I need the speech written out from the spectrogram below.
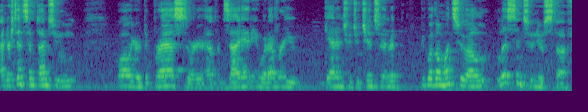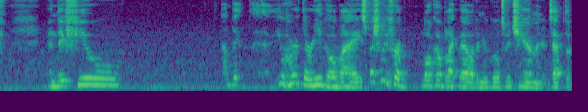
I understand sometimes you well you're depressed or you have anxiety whatever you get into jiu-jitsu but people don't want to uh, listen to new stuff. And they feel uh, they, you hurt their ego by especially for a local black belt and you go to a gym and you tap the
